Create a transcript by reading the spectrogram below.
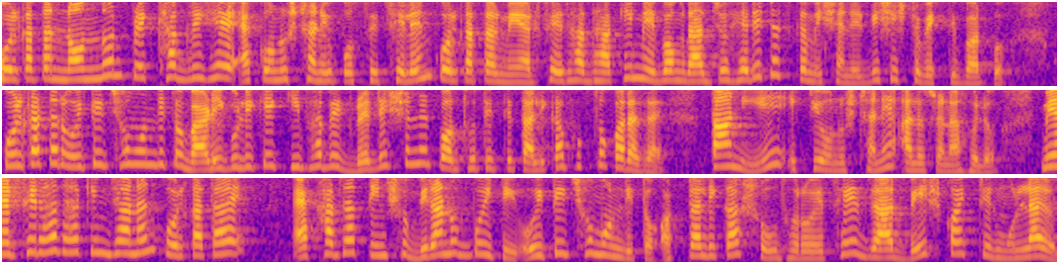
কলকাতার নন্দন প্রেক্ষাগৃহে এক অনুষ্ঠানে উপস্থিত ছিলেন কলকাতার মেয়র ফেরহাদ হাকিম এবং রাজ্য হেরিটেজ কমিশনের বিশিষ্ট ব্যক্তিবর্গ। কলকাতার ঐতিহ্যমণ্ডিত বাড়িগুলিকে কীভাবে গ্রেডেশনের পদ্ধতিতে তালিকাভুক্ত করা যায় তা নিয়ে একটি অনুষ্ঠানে আলোচনা হলো। মেয়র ফেরহাদ হাকিম জানান, কলকাতায় এক হাজার তিনশো বিরানব্বইটি ঐতিহ্যমণ্ডিত অট্টালিকা সৌধ রয়েছে, যার বেশ কয়েকটির মূল্যায়ন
